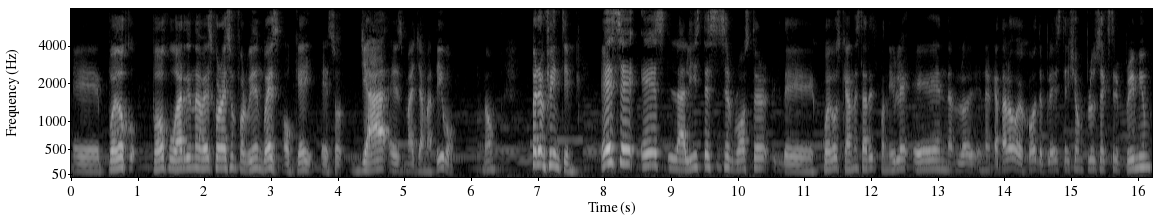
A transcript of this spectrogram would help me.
eh, puedo, puedo jugar de una vez Horizon Forbidden West. Ok, eso ya es más llamativo, ¿no? Pero en fin, Tim. Ese es la lista, ese es el roster de juegos que van a estar disponibles en, el catálogo de juegos de PlayStation Plus Extra Premium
